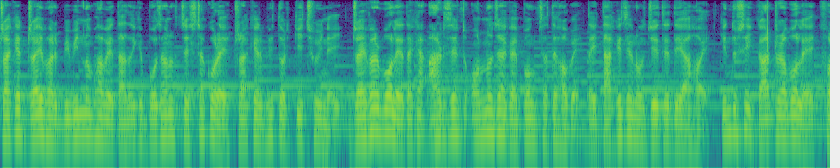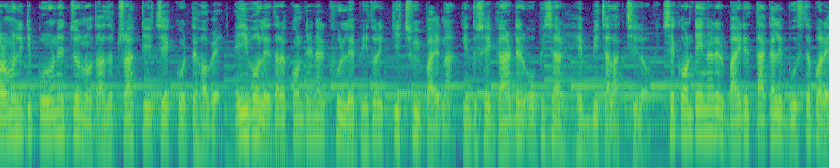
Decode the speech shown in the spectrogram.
ট্রাকের ড্রাইভার বিভিন্নভাবে তাদেরকে বোঝানোর চেষ্টা করে ট্রাকের ভিতর কিছুই নেই। ড্রাইভার বলে তাকে আর্জেন্ট অন্য জায়গায় পৌঁছাতে হবে, তাই তাকে যেন যেতে দেয়া হয়। কিন্তু সেই গার্ডরা বলে, ফর্মালিটি পূরণের জন্য তাদের ট্রাকটি চেক করতে হবে। এই বলে তারা কন্টেনার খুললে ভিতরে কিছুই পায় না, কিন্তু সেই গার্ডের অফিসার হেব্বি চালাক ছিল। সে কন্টেইনারের বাইরে তাকালে বুঝতে পারে,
